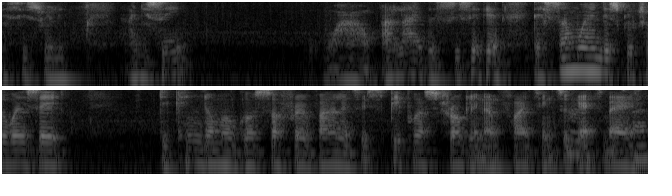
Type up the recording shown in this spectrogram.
this is really. And you see, wow, I like this. You see, again, there's somewhere in the scripture where it say, the kingdom of God suffering violence is people are struggling and fighting to Mm, get there right.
